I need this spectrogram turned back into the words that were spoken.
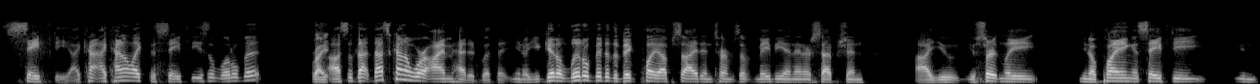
safety. I I kind of like the safeties a little bit. Right. Uh, so that, that's kind of where I'm headed with it. You know, you get a little bit of the big play upside in terms of maybe an interception. Uh, you, you certainly, you know, playing a safety in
